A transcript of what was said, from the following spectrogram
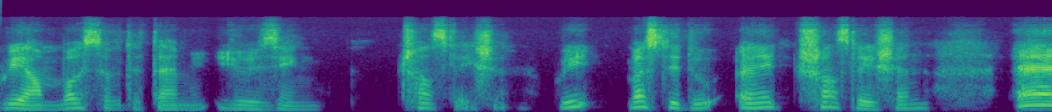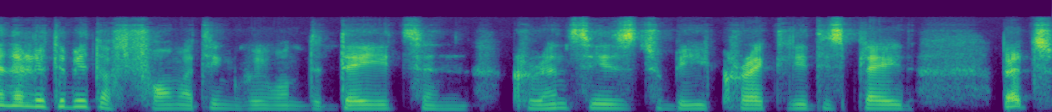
we are most of the time using translation. We mostly do a translation and a little bit of formatting. We want the dates and currencies to be correctly displayed, but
